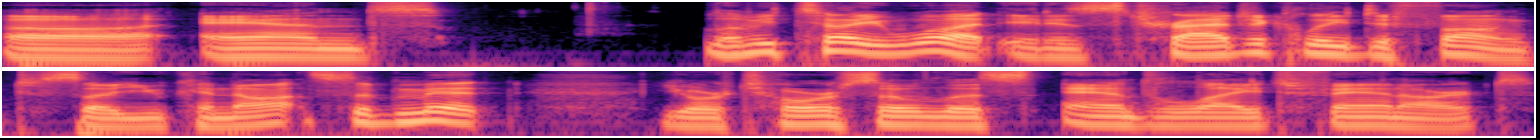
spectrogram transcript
Uh, and let me tell you what, it is tragically defunct, so you cannot submit your torsoless Andalite fan art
